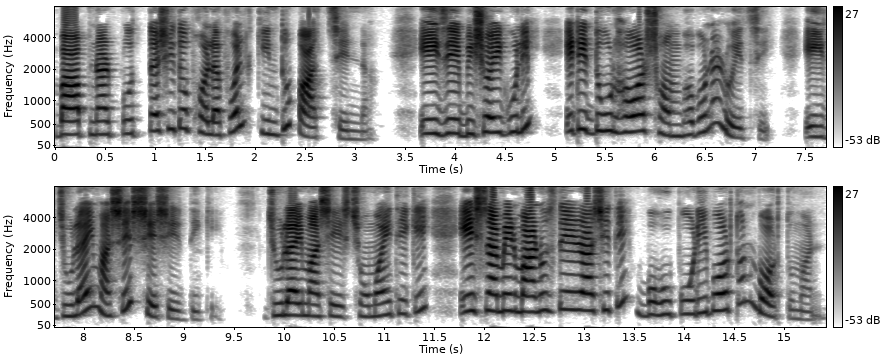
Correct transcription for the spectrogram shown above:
বা আপনার প্রত্যাশিত ফলাফল কিন্তু পাচ্ছেন না। এই যে বিষয়গুলি, এটি দূর হওয়ার সম্ভাবনা রয়েছে। এই জুলাই মাসের শেষের দিকে। জুলাই মাসের সময় থেকে এস নামের মানুষদের রাশিতে বহু পরিবর্তন বর্তমান।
